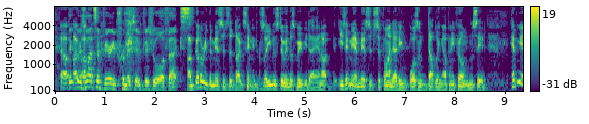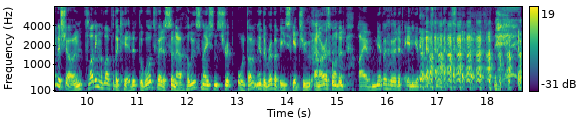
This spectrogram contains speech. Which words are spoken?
Uh, There- There's I- lots of very primitive visual effects. I've got to read the message that Doug sent me because he was doing this movie day and I, he sent me a message to find out he wasn't doubling up any films and said, Have you ever shown Flooding with Love for the Kid, The World's Greatest Sinner, Hallucination Strip, or Don't Let the River Beast Get You? And I responded, I have never heard of any of those movies.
